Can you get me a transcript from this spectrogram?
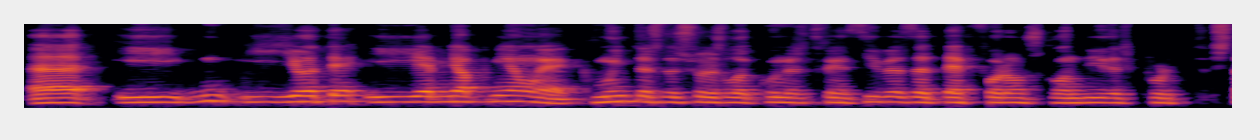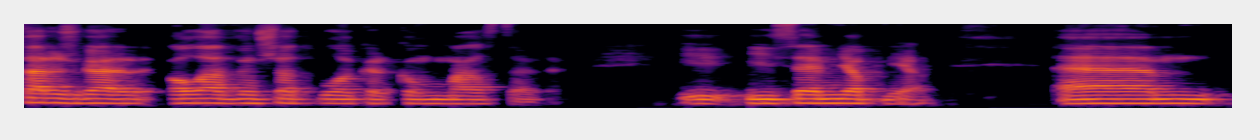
Uh, e, e, eu até, e a minha opinião é que muitas das suas lacunas defensivas até foram escondidas por estar a jogar ao lado de um shot blocker como Miles Turner. E, e isso é a minha opinião. Um,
